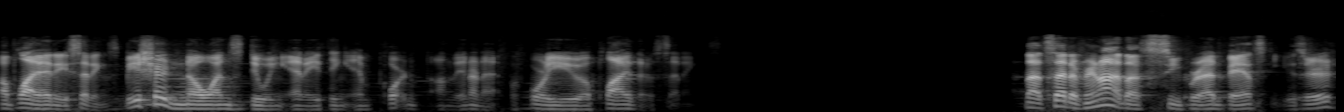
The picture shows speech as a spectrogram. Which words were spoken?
apply any settings, be sure no one's doing anything important on the internet before you apply those settings. That said, if you're not a super advanced user,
